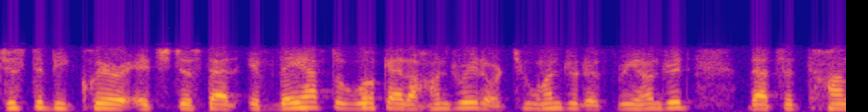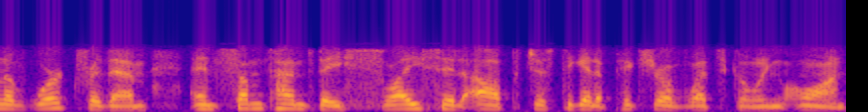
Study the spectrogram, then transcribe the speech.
Just to be clear, it's just that if they have to look at 100 or 200 or 300, that's a ton of work for them, and sometimes they slice it up just to get a picture of what's going on.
